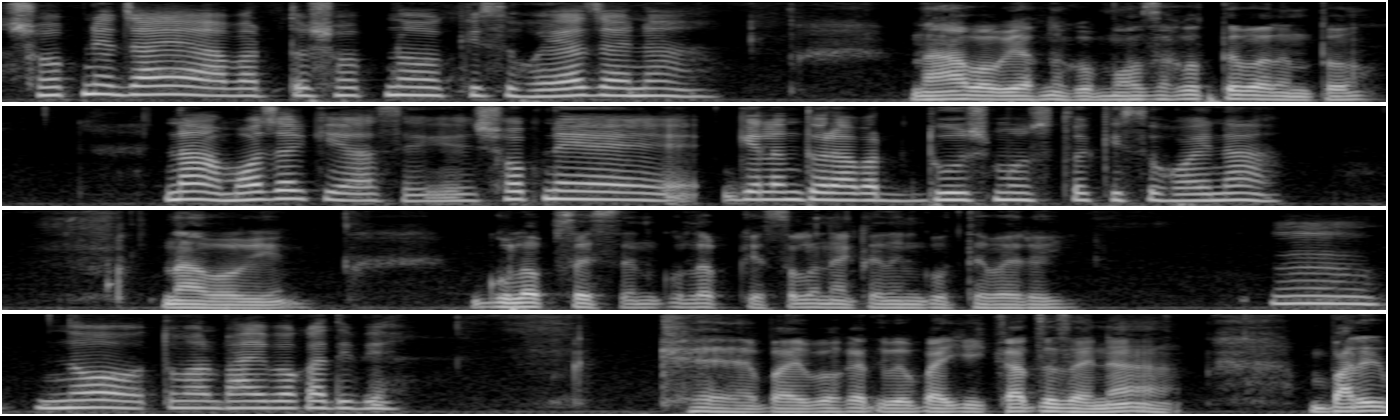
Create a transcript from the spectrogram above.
স্বপ্নে যায় আবার তো স্বপ্ন কিছু হয়ে যায় না। না ভাবি আপনি খুব মজা করতে পারেন তো। না মজার কি আছে? স্বপ্নে গেলেন তোর আবার দুষ তো কিছু হয় না? না ভাবি গোলাপ চাইছেন গোলাপকে চলেন একটা দিন করতে পারি হুম ন তোমার ভাই বকা দিবে। খে ভাই বকা দিবে ভাই কি কাজে যায় না? বাড়ির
